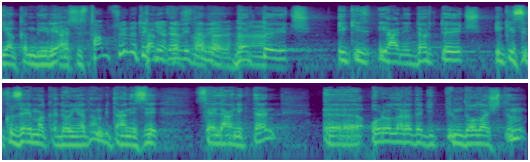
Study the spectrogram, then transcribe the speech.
yakın bir yer. Yani siz tam suyun öteki Tabii tabii tabii. tabii. Dörtte üç. iki, yani dörtte üç. ikisi Kuzey Makedonya'dan bir tanesi Selanik'ten. Ee, oralara da gittim dolaştım.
